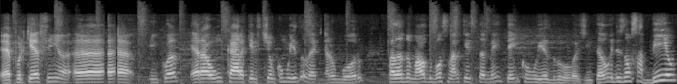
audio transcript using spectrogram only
É porque assim, ó, é, enquanto era um cara que eles tinham como ídolo, né, que era o Moro, falando mal do Bolsonaro, que eles também têm como ídolo hoje. Então eles não sabiam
